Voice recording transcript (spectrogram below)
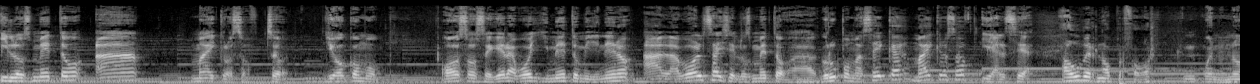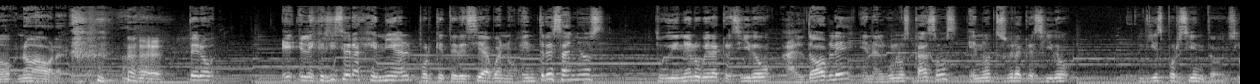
y los meto a Microsoft, yo como oso ceguera voy y meto mi dinero a la bolsa y se los meto a Grupo Maseca, Microsoft y al SEA. A Uber no, por favor. Bueno, no, no ahora. Pero e, el ejercicio era genial porque te decía, bueno, en tres años tu dinero hubiera crecido al doble en algunos casos, en otros hubiera crecido 10%, si,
